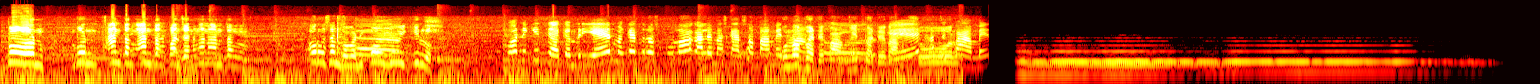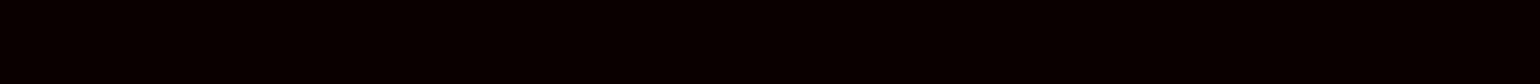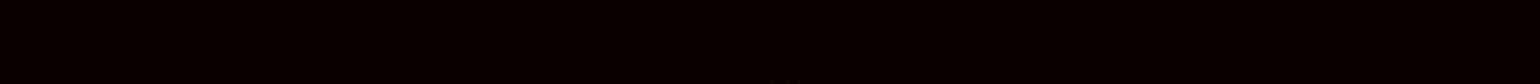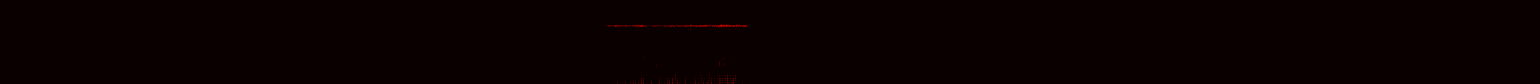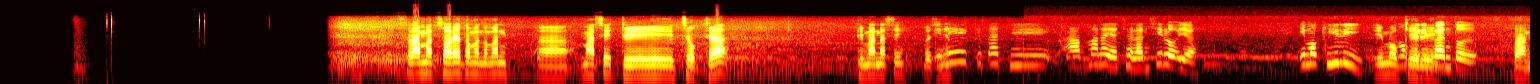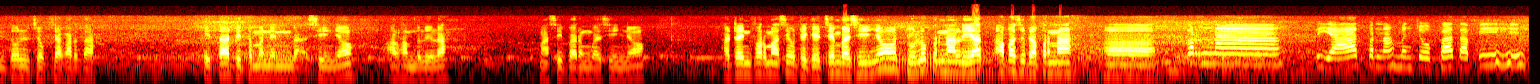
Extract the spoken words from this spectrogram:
Pun, pun anteng-anteng panjenengan anteng. Urusan gawani koyo iki lho. Kok niki diagem riyen, mengke terus kula kali Mas Karso pamit. Kula badhe pamit, badhe wangsul. pamit. Selamat sore teman-teman. Eh, masih di Jogja. Di mana sih basinya? Ini kita di ah, mana ya Jalan Siluk ya? Imogiri. Imogiri. Bantul. Bantul, Yogyakarta. Kita ditemenin Mbak Sinyo, alhamdulillah masih bareng Mbak Sinyo. Ada informasi ODGJ Mbak Sinyo dulu pernah lihat apa sudah pernah eh, Pernah lihat, pernah mencoba tapi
